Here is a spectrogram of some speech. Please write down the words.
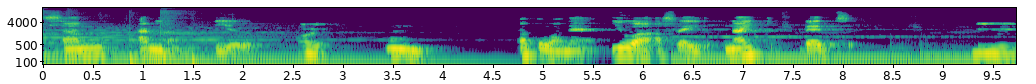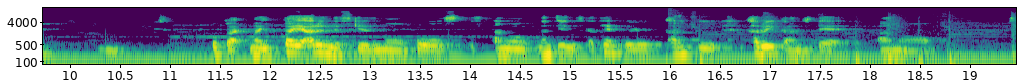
サム・アミダンっていう。はい。うん。あとはね、You are afraid, night beds うんとか、まあ、いっぱいあるんですけれども、こう、あの、なんていうんですか、テンポよく軽く、軽い感じで、あの、ち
